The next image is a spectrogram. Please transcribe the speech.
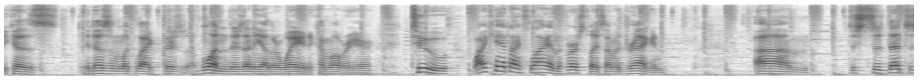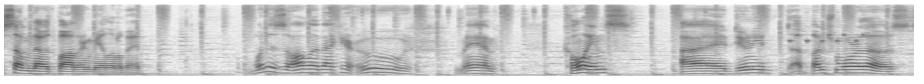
Because it doesn't look like there's, one, there's any other way to come over here. Two, why can't I fly in the first place? I'm a dragon. Um, just That's just something that was bothering me a little bit. What is all the way back here? Ooh, man. Coins. I do need a bunch more of those.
